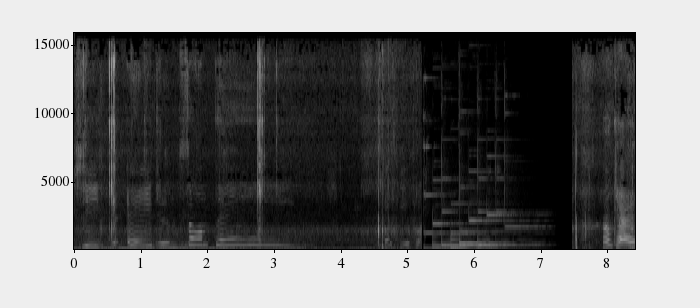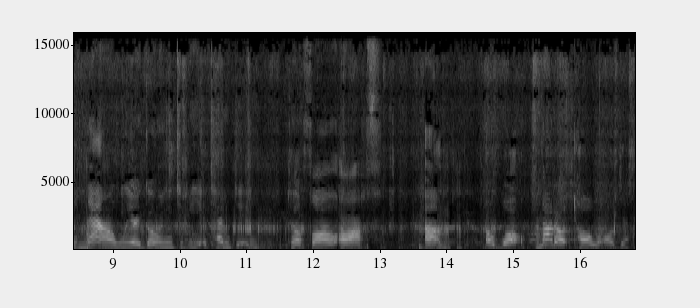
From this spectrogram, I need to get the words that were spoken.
Secret Agent Something. Thank you. Okay, now we are going to be attempting to fall off um, a wall. Not a tall wall, just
